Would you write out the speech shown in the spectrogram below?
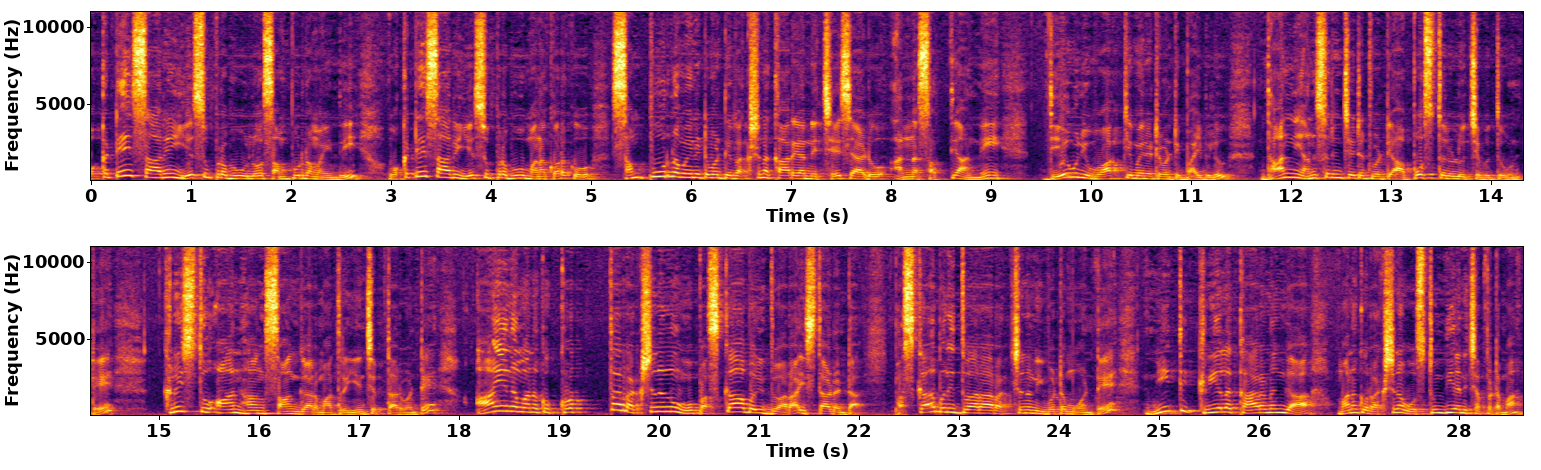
ఒకటేసారి యేసుప్రభువులో సంపూర్ణమైంది. ఒకటేసారి యేసుప్రభువు మన కొరకు సంపూర్ణమైనటువంటి రక్షణ కార్యాన్ని చేశాడు అన్న సత్యాన్ని దేవుని వాక్యమైనటువంటి బైబిలు దాన్ని అనుసరించేటటువంటి అపోస్తలు చెబుతూ ఉంటే క్రీస్తు ఆన్ హాంగ్ సాంగ్ గారు మాత్రం ఏం చెప్తారు అంటే ఆయన మనకు క్రొత్త రక్షణను పస్కాబలి ద్వారా ఇస్తాడంట. పస్కాబలి ద్వారా రక్షణను ఇవ్వటము అంటే నీతి క్రియల కారణంగా మనకు రక్షణ వస్తుంది అని చెప్పటమా?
